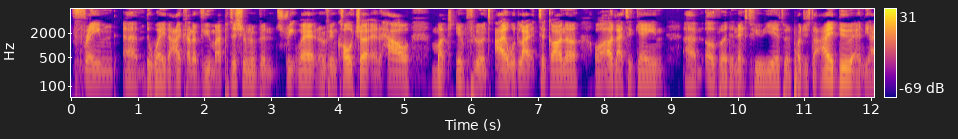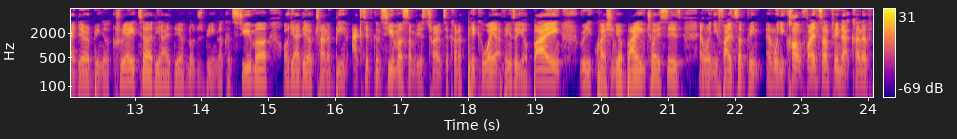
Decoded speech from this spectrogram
framed um, the way that I kind of view my position within streetwear and within culture, and how much influence I would like to garner or I would like to gain um, over the next few years with the projects that I do and the idea of being a creator, the idea of not just being a consumer or the idea of trying to be an active consumer, somebody is trying to kind of pick away at things that you're buying, really question your buying choices. And when you find something, and when you can't find something that kind of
